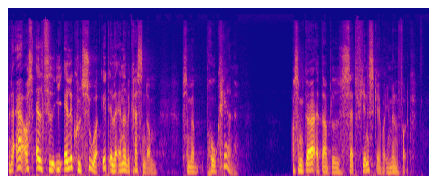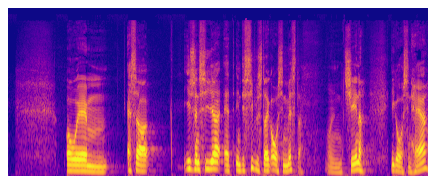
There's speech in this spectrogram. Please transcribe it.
Men der er også altid i alle kulturer et eller andet ved kristendommen, som er provokerende, og som gør, at der er blevet sat fjendskaber imellem folk. Og øhm, altså, Jesus han siger, at en disciple står ikke over sin mester, og en tjener ikke over sin herre.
